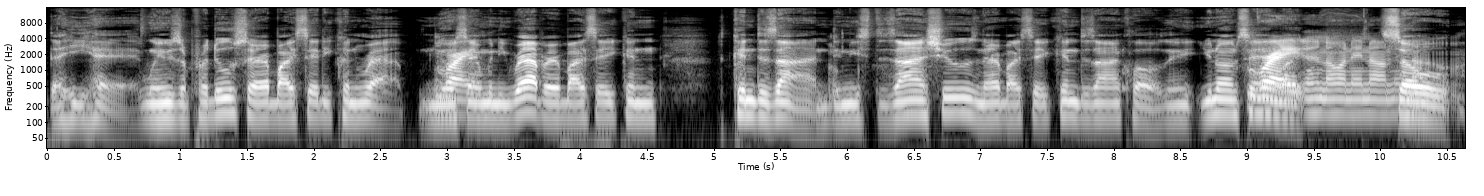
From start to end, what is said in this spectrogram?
that he had. When he was a producer, everybody said he couldn't rap. You know what I'm saying? When he rap, everybody said he couldn't couldn't design. Then he used design shoes, and everybody said he couldn't design clothes. And you know what I'm saying? right. Like, and on and on so- and on.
